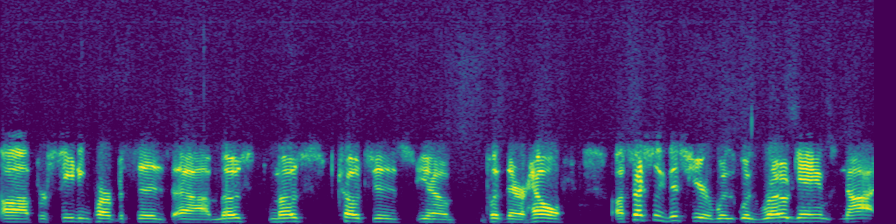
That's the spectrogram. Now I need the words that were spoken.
uh, for seeding purposes, uh, most most coaches, you know, put their health, especially this year with with road games not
